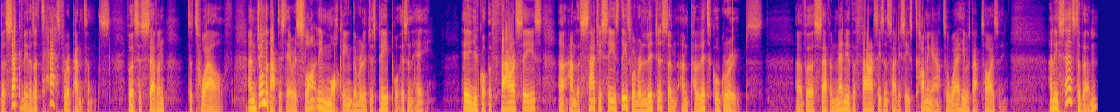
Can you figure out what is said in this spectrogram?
But secondly, there's a test for repentance, verses 7 to 12. And John the Baptist here is slightly mocking the religious people, isn't he? Here you've got the Pharisees uh, and the Sadducees. These were religious and, and political groups. Uh, verse 7 Many of the Pharisees and Sadducees coming out to where he was baptizing. And he says to them,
